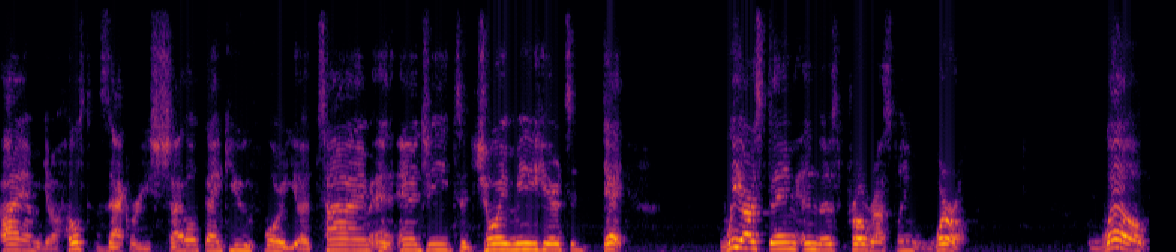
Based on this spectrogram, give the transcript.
I am your host, Zachary Shiloh. Thank you for your time and energy to join me here today. We are staying in this pro wrestling world. Well,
